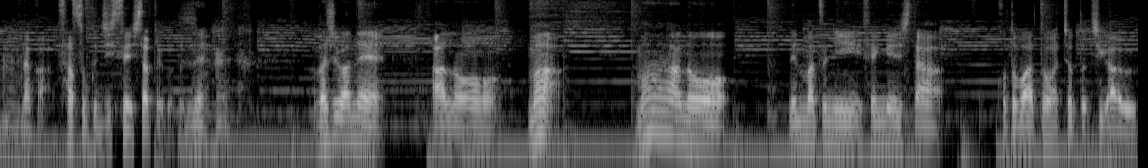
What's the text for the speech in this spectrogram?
うん。なんか早速実践したということでね。ね。私はねあのまあまああの年末に宣言した言葉とはちょっと違う、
